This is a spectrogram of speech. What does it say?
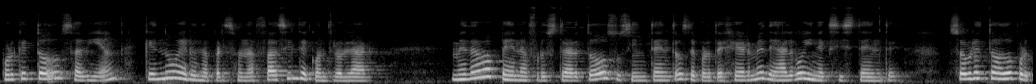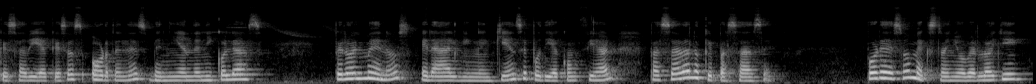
porque todos sabían que no era una persona fácil de controlar. Me daba pena frustrar todos sus intentos de protegerme de algo inexistente, sobre todo porque sabía que esas órdenes venían de Nicolás pero al menos era alguien en quien se podía confiar pasara lo que pasase. Por eso me extrañó verlo allí.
